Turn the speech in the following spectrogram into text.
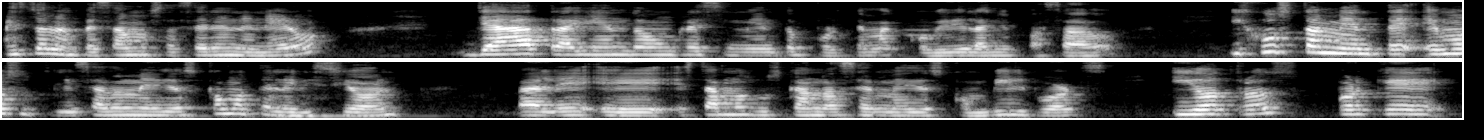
Esto lo empezamos a hacer en enero, ya trayendo un crecimiento por tema COVID el año pasado. Y justamente hemos utilizado medios como televisión, ¿vale? Eh, estamos buscando hacer medios con billboards y otros, porque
